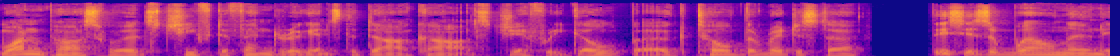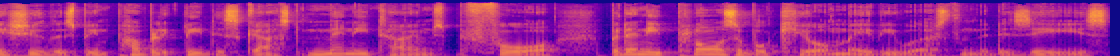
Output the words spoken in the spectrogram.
1Password's chief defender against the dark arts, Jeffrey Goldberg, told the Register this is a well known issue that's been publicly discussed many times before, but any plausible cure may be worse than the disease.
